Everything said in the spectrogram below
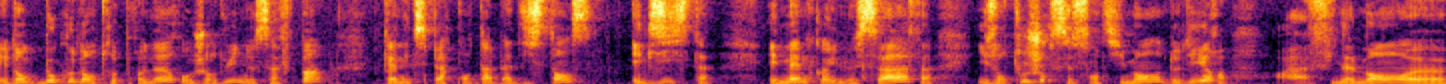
Et donc, beaucoup d'entrepreneurs aujourd'hui ne savent pas qu'un expert comptable à distance existe. Et même quand ils le savent, ils ont toujours ce sentiment de dire, ah, finalement... Euh,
